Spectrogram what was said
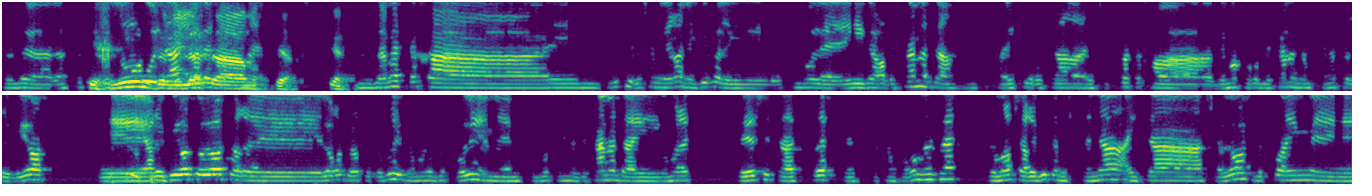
זה תכנון זה מילת המפתח, כן. באמת ככה, מישהי בשם לירן הגיבה לי אתמול, היא גרה בקנדה, הייתי רוצה, לשתפה ככה במה קורה בקנדה מבחינת הריביות. אה, הריביות עולות הרי לא רק בארצות הברית, גם עולות בפולין, אה, מסתבר שהנה בקנדה היא אומרת שיש את הסטרס טסט, אנחנו קוראים לזה, זה אומר שהריבית המשתנה הייתה שלוש, בדקו האם אה,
